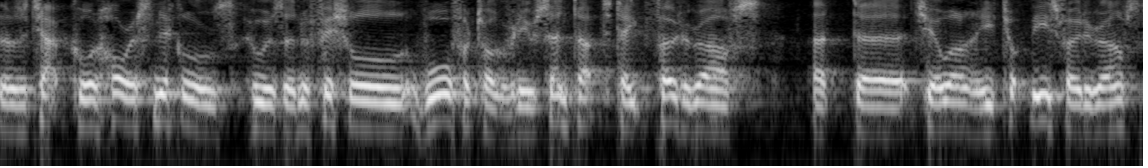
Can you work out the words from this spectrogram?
There was a chap called Horace Nichols, who was an official war photographer. He was sent up to take photographs at uh, Chilwell, and he took these photographs.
